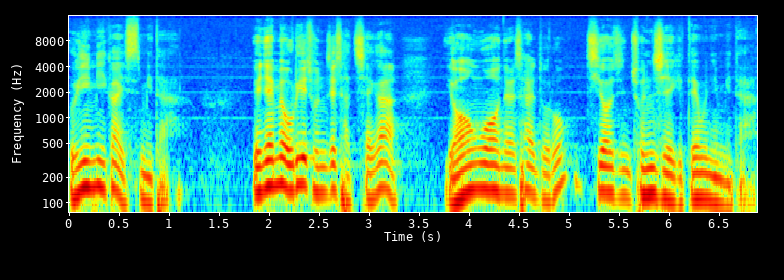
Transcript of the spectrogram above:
의미가 있습니다. 왜냐하면 우리의 존재 자체가 영원을 살도록 지어진 존재이기 때문입니다.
